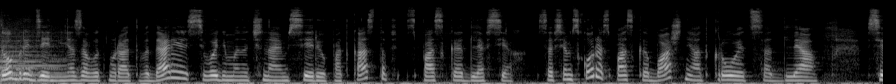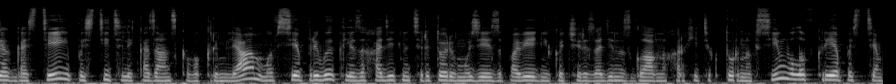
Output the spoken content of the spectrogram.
Добрый день, меня зовут Муратова Дарья. Сегодня мы начинаем серию подкастов «Спасская для всех». Совсем скоро Спасская башня откроется для всех гостей, посетителей Казанского Кремля. Мы все привыкли заходить на территорию музея-заповедника через один из главных архитектурных символов крепости.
